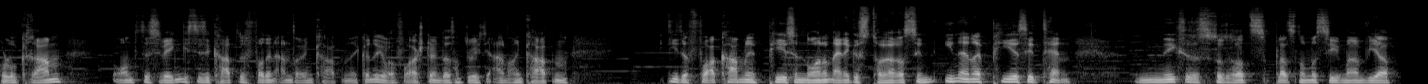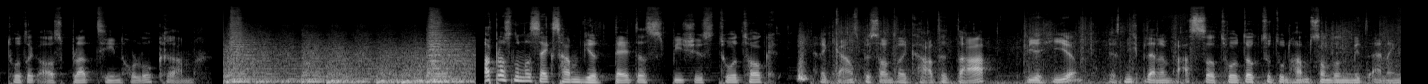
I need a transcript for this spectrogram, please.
Hologramm. Und deswegen ist diese Karte vor den anderen Karten. Ihr könnt euch aber vorstellen, dass natürlich die anderen Karten, die davor kamen, in PSA 9 um einiges teurer sind, in einer PSA 10. Nichtsdestotrotz, Platz Nummer 7 haben wir Turtok aus Platin Hologramm. Auf Platz Nummer 6 haben wir Delta Species Turtok, eine ganz besondere Karte da. Wir hier es nicht mit einem Wasser-Turtok zu tun haben, sondern mit einem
